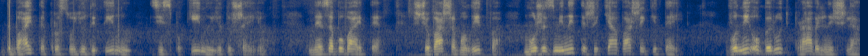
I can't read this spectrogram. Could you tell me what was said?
дбайте про свою дитину зі спокійною душею. Не забувайте, що ваша молитва може змінити життя ваших дітей. Вони оберуть правильний шлях,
